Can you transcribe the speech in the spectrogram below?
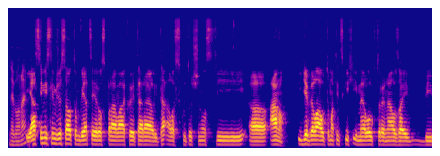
Nebo ne? Ja si myslím, že sa o tom viacej rozpráva, ako je tá realita, ale v skutočnosti uh, áno, ide veľa automatických e-mailov, ktoré naozaj by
